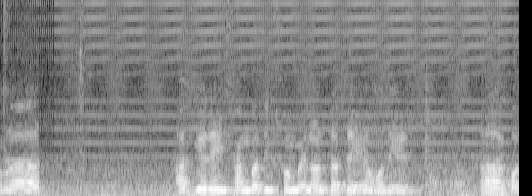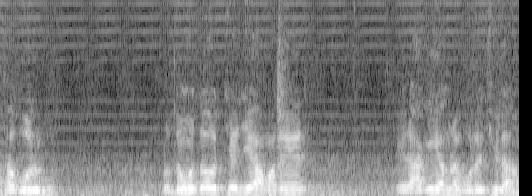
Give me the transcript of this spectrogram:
আমরা আজকের এই সাংবাদিক সম্মেলনটাতে আমাদের কথা বলব। প্রথমত হচ্ছে যে আমাদের, এর আগেই আমরা বলেছিলাম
